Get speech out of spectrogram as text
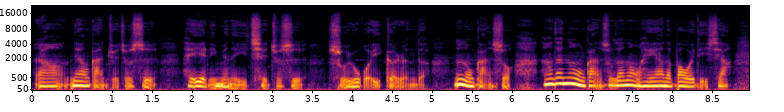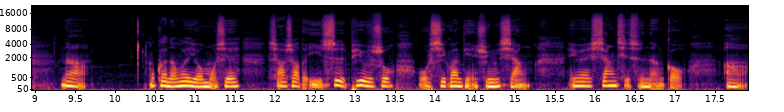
然后那样感觉就是黑夜里面的一切就是属于我一个人的那种感受。然后在那种感受，在那种黑暗的包围底下，那我可能会有某些小小的仪式，譬如说我习惯点熏香，因为香其实能够啊。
